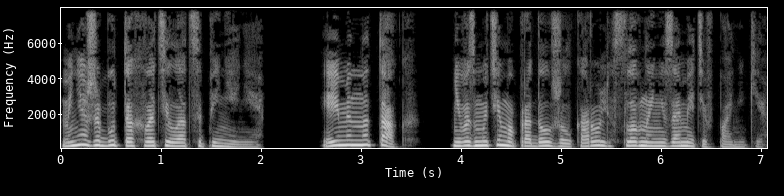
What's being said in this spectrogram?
Меня же будто охватило оцепенение. «Именно так», — невозмутимо продолжил король, словно и не заметив паники.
